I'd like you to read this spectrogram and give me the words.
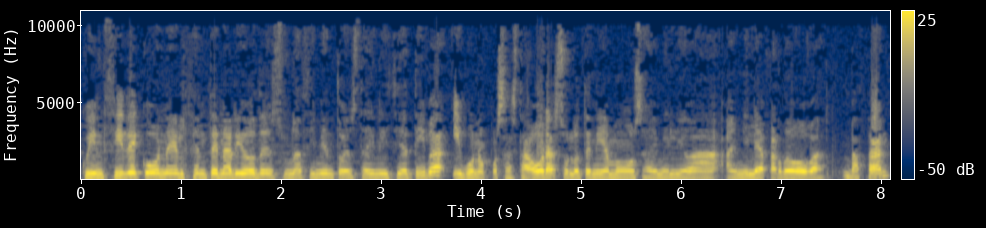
Coincide con el centenario de su nacimiento esta iniciativa y bueno, pues hasta ahora solo teníamos a, Emilio, a Emilia Pardo Ba- Bazán,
